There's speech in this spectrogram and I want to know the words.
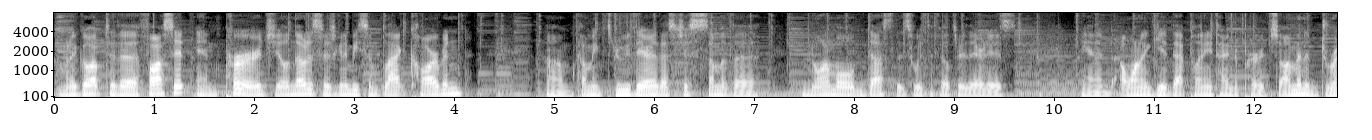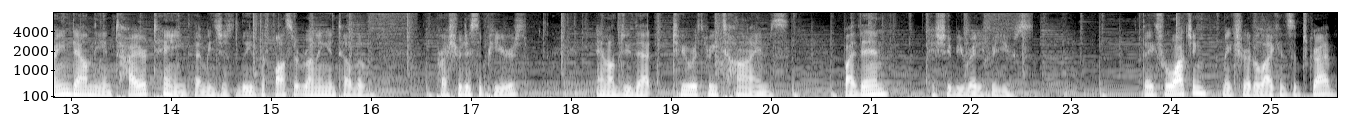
I'm going to go up to the faucet and purge. You'll notice there's going to be some black carbon um, coming through there. That's just some of the normal dust that's with the filter. There it is and I want to give that plenty of time to purge. So I'm going to drain down the entire tank. That means just leave the faucet running until the pressure disappears. And I'll do that two or three times. By then, it should be ready for use. Thanks for watching. Make sure to like and subscribe.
